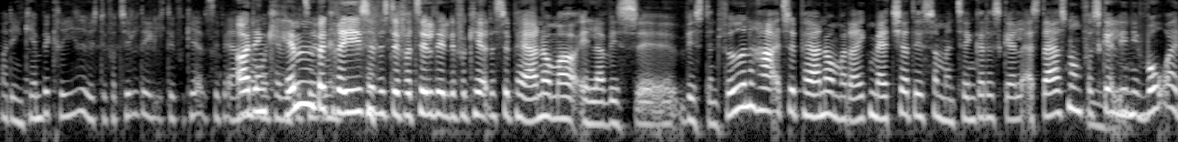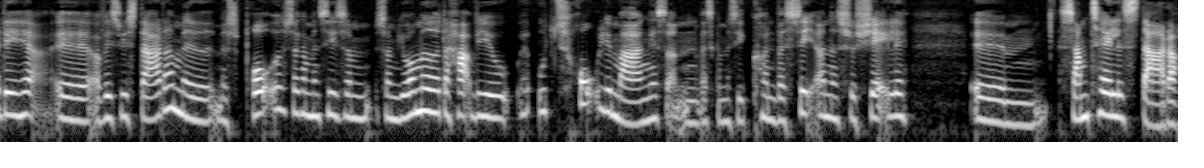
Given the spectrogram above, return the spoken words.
Og det er en kæmpe krise, hvis det får tildelt det forkerte CPR-nummer. Og det er en kæmpe krise, hvis det får tildelt det forkerte CPR-nummer, eller hvis, øh, hvis den fødende har et CPR-nummer, der ikke matcher det, som man tænker, det skal. Altså, der er sådan nogle forskellige mm. niveauer i det her. Øh, og hvis vi starter med, med sproget, så kan man sige, som, som jordmøder, der har vi jo utrolig mange sådan, hvad skal man sige, konverserende sociale øh, samtalestarter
